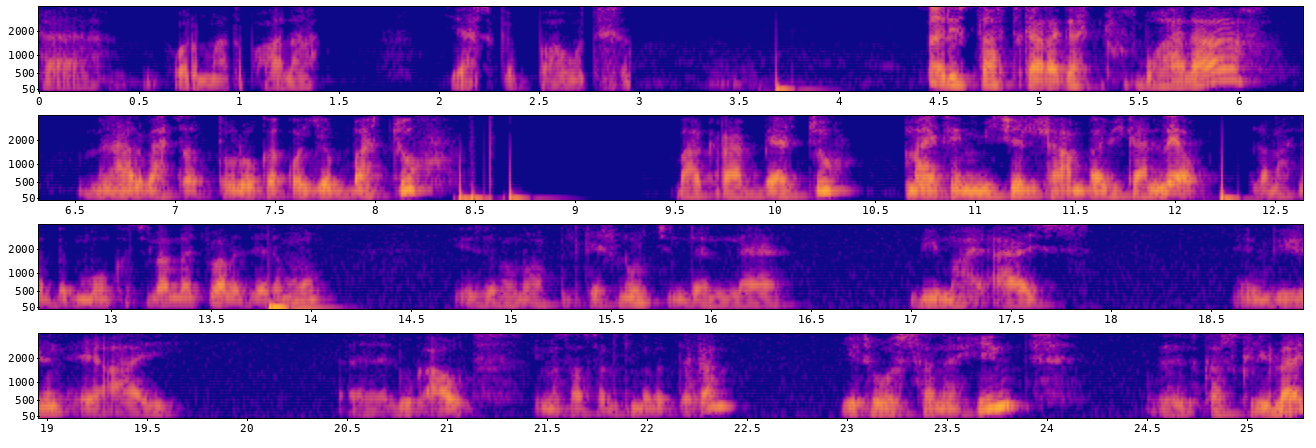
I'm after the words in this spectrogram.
ከ format በኋላ ያስገባሁት። restart ካረጋችሁት በኋላ ምናልባት ጸጥ ብሎ ከቆየባችሁ በአቅራቢያችሁ ማየት የሚችል አንባቢ ካለ ያው ለማስነበብ መሞከር ትችላላችሁ። አለዚያ ደግሞ የዘመኑ application ኦች እንደነ Be My Eyes፣ Envision AI፣ Lookout የመሳሰሉትን በመጠቀም የተወሰነ ሂንት ከስክሪው ላይ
